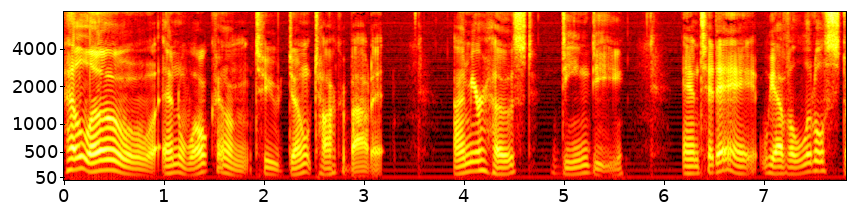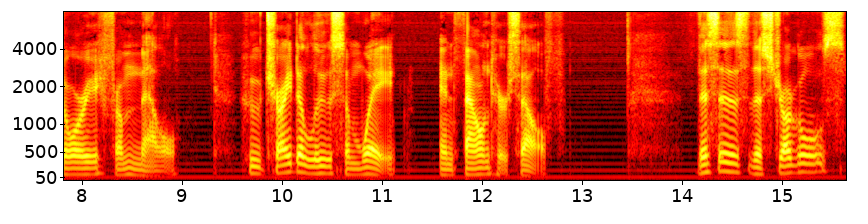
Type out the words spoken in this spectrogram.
Hello and welcome to Don't Talk About It. I'm your host, Dean D, and today we have a little story from Mel, who tried to lose some weight and found herself. This is the struggles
